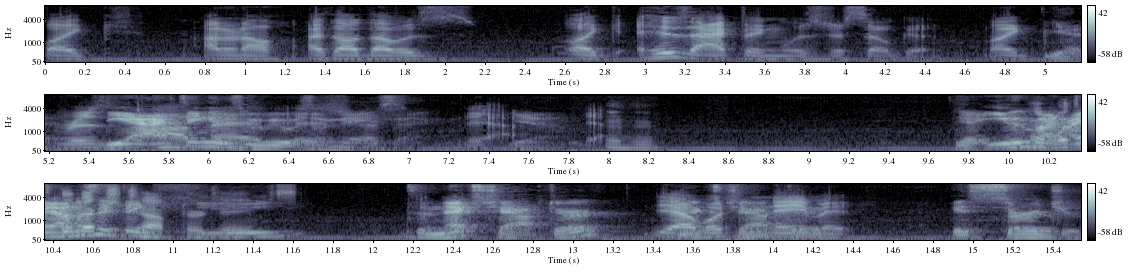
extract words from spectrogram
Like, I don't know. I thought that was like his acting was just so good. Like, yeah, Riz the acting in this movie was amazing. just- yeah, yeah, yeah. Mhm. yeah. Even Now, by, I honestly think chapter, he, James? So the next chapter. Yeah, next what you chapter name it? Is surgery.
